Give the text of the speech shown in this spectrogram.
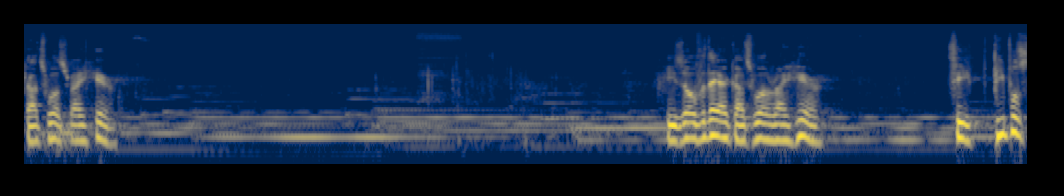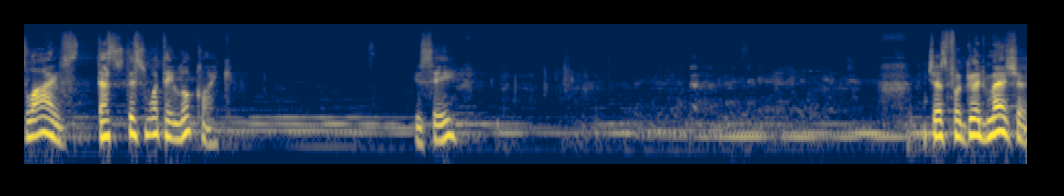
God's will is right here. He's over there, God's will right here. See, people's lives, that's this is what they look like. You see? Just for good measure.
